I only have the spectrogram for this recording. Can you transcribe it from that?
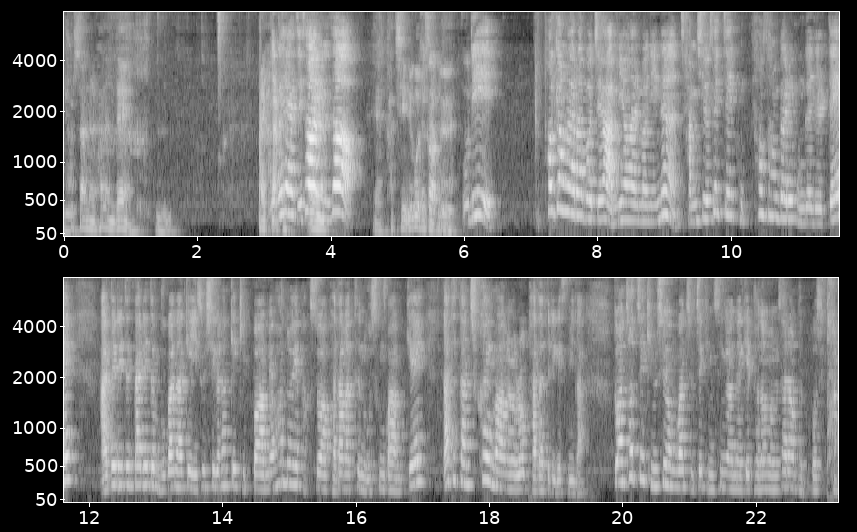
출산을 하는데 음. 아니, 이거 가- 해야지 서면서 네, 같이 읽어주세요. 이거. 네. 우리 허경 할아버지와 안미영 할머니는 잠시 후 셋째 공- 성별이 공개될 때 아들이든 딸이든 무관하게 이 소식을 함께 기뻐하며 환호의 박수와 바다 같은 웃음과 함께 따뜻한 축하의 마음으로 받아들이겠습니다. 또한 첫째 김수영과 둘째 김승현에게 변함없는 사랑을 베풀 것을 다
